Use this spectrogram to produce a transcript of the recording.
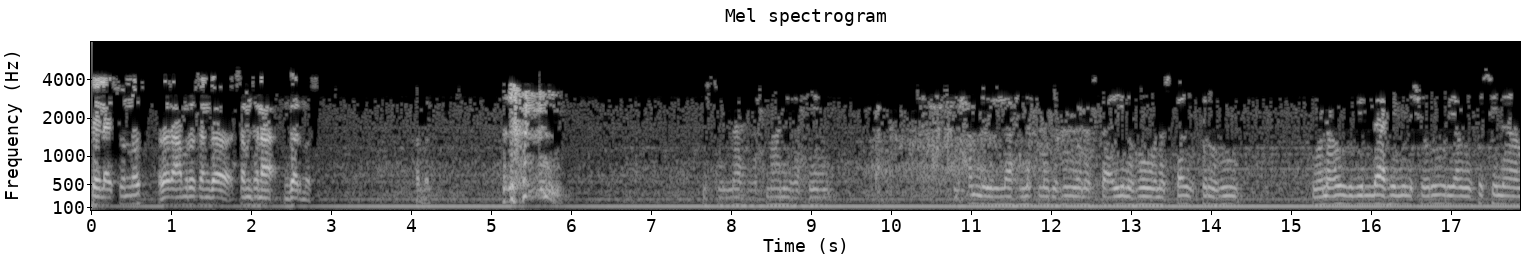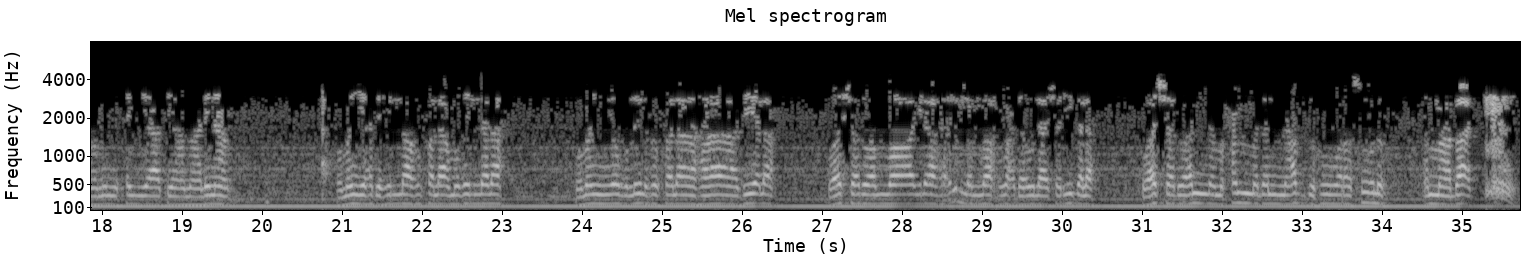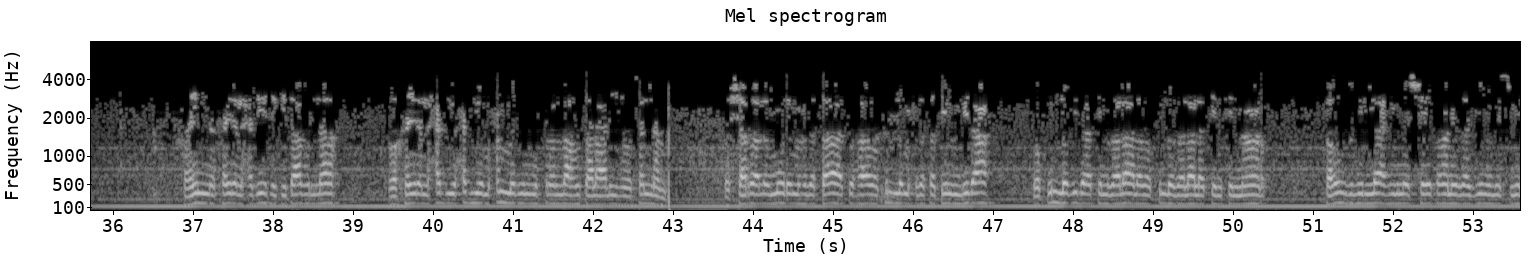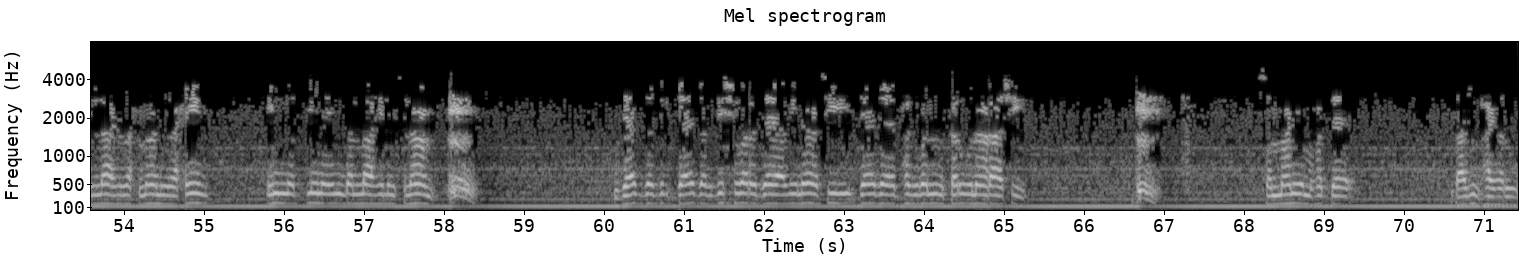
त्यसलाई सुन्नुहोस् र राम्रोसँग सम्झना गर्नुहोस् الحمد لله نحمده ونستعينه ونستغفره ونعوذ بالله من شرور أنفسنا ومن سيئات أعمالنا ومن يهده الله فلا مضل له، ومن يضلله فلا هادي له۔ وأشهد أن لا إله إلا الله وحده لا شريك له وأشهد أن محمدا عبده ورسوله. أما بعد فإن خير الحديث كتاب الله وخير الحدي حدي محمد صلى الله تعالى عليه وسلم. وشر الأمور محدثاتها وكل محدثة بدعة وكل بدعة ضلالة وكل ضلالة في النار. أعوذ بالله من الشيطان الرجيم. بسم الله الرحمن الرحيم. ان الدین عند اللہ الاسلام جائے جے جگدیشور جے اوناسی جائے جائے بھگون کرونا راشی. سمانی مہدے داجو بھائی ہرو،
